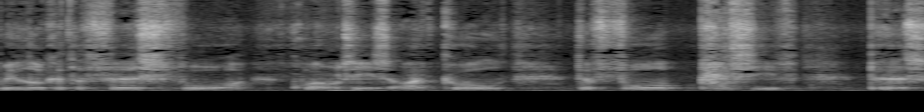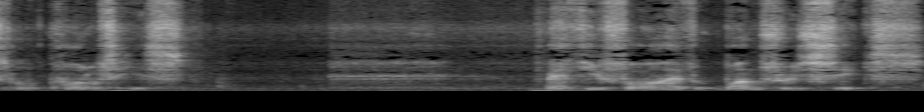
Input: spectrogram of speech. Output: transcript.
we look at the first four qualities I've called the four passive personal qualities. Matthew 5 1 through 6.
